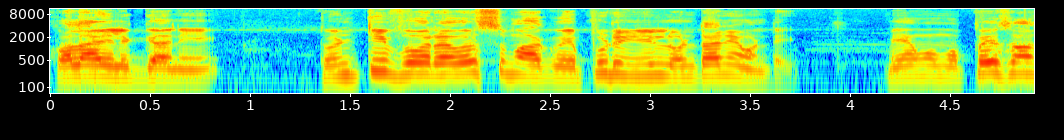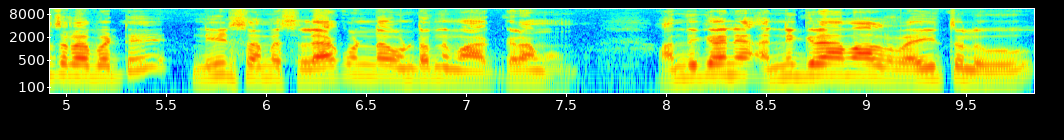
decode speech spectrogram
కుళాయిలకు కానీ ట్వంటీ ఫోర్ అవర్స్ మాకు ఎప్పుడు నీళ్ళు ఉంటానే ఉంటాయి. మేము ముప్పై సంవత్సరాలు బట్టి నీటి సమస్య లేకుండా ఉంటుంది మా గ్రామం. అందుకని అన్ని గ్రామాల రైతులు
